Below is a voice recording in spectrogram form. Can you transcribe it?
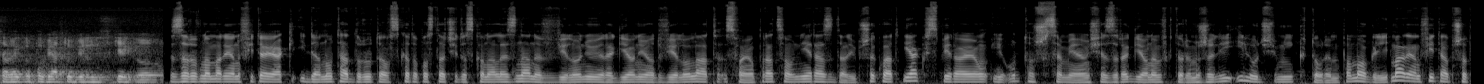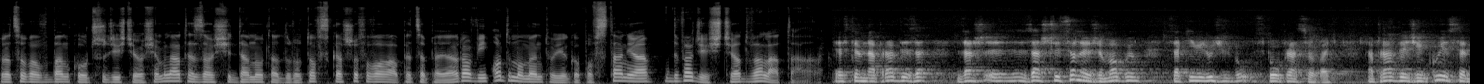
całego powiatu wieluńskiego. Zarówno Marian Fite, jak i Danuta Drutowska to postaci doskonale znane w Wieluniu i regionie od wielu lat. Swoją pracą nieraz dali przykład, jak wspierają i utożsamiają się z regionem, w którym żyli i ludźmi, którym pomogli. Marian Fita przepracował w banku 38 lat, zaś Danuta Drutowska szefowała PCPR-owi od momentu jego powstania 22 lata. Jestem naprawdę za, zasz, zaszczycony, że mogłem z takimi ludźmi współ- współpracować. Naprawdę dziękuję serdecznie.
